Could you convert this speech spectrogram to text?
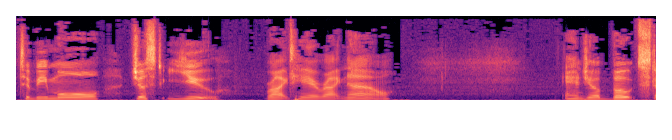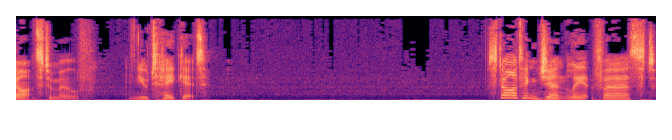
to be more just you right here, right now. And your boat starts to move. You take it. Starting gently at first,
